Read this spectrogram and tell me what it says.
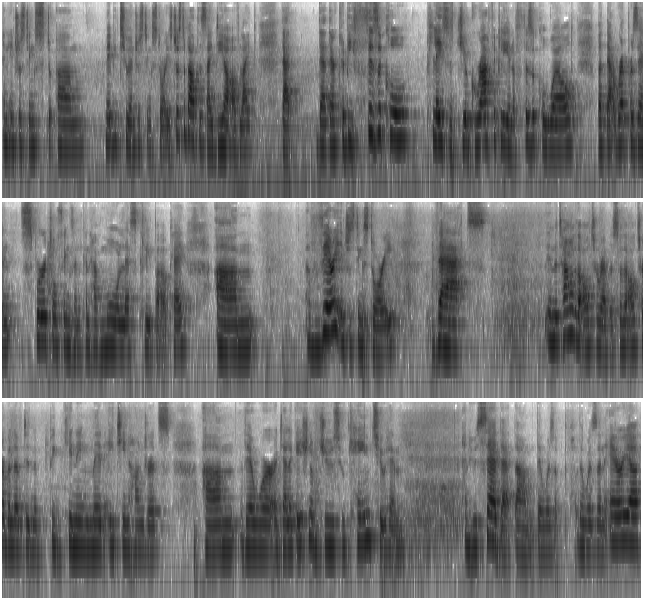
an interesting, st- um, maybe two interesting stories, just about this idea of like that that there could be physical places geographically in a physical world, but that represent spiritual things and can have more or less klippa. Okay, um, a very interesting story that in the time of the Alter Rebbe, so the Alter Rebbe lived in the beginning, mid 1800s, um, there were a delegation of Jews who came to him and who said that um, there, was a, there was an area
